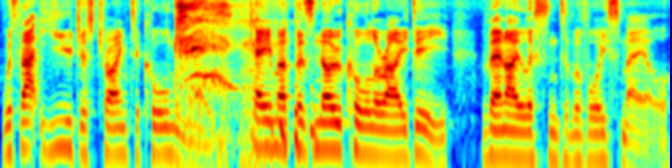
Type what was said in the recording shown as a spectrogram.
was that you just trying to call me, mate? Came up as no caller ID. Then I listened to the voicemail.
